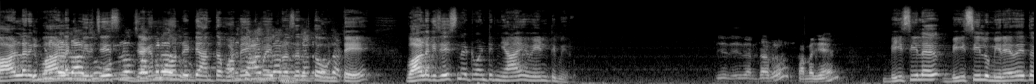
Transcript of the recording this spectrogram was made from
వాళ్ళ దింపుడు వాళ్ళకి మీరు చేసిన జగన్మోహన్. రెడ్డి అంత మమేకమై ప్రజలతో. ఉంటే వాళ్ళకి చేసినటువంటి న్యాయం ఏంటి మీరు బీసీల బీసీలు మీరు ఏదైతే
